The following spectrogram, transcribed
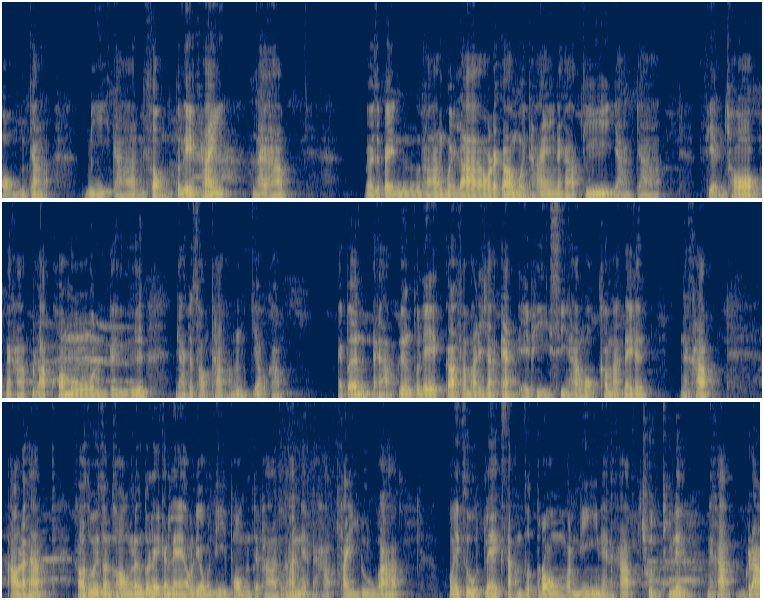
ผมจะมีการส่งตัวเลขให้นะครับไม่ว่าจะเป็นทางหวยลาวแล้วก็หวยไทยนะครับ ที่อยากจะเสี่ยงโชคนะครับ รับข้อมูลหรืออยากจะสอบถามเกี่ยวกับ Apple นะครับ เรื่องตัวเลขก็สามารถที่จะ add ap 4 5 6เข้ามาได้เลยนะครับ เอาละครับ เข้าสู่ในส่วนของเรื่องตัวเลขกันแล้ว เดี๋ยววันนี้ผมจะพาทุกท่านเนี่ยนะครับไปดูว่าหวยสูตรเลข 3 ตัวตรงวันนี้เนี่ยนะครับชุดที่1นงนะครับเรา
